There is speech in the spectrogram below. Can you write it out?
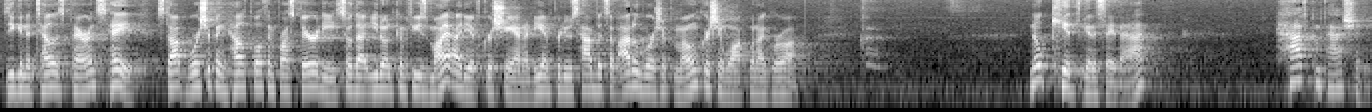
is he going to tell his parents, hey, stop worshiping health, wealth, and prosperity so that you don't confuse my idea of Christianity and produce habits of idol worship in my own Christian walk when I grow up? No kid's going to say that. Have compassion.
